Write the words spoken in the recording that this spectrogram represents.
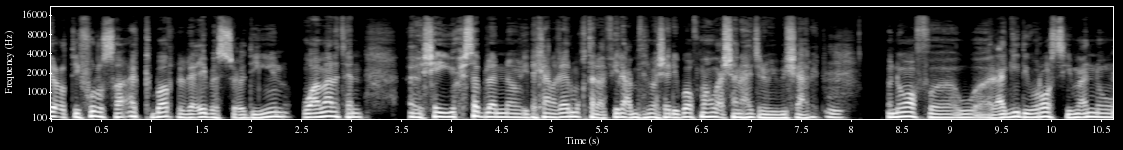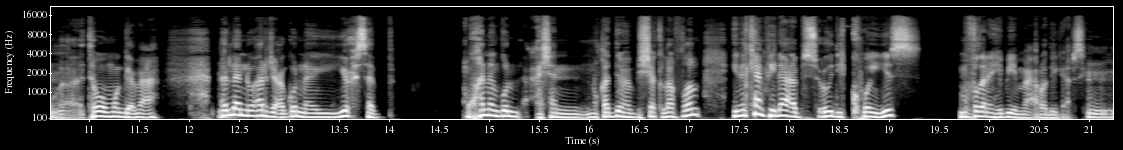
يعطي فرصة أكبر للعيبة السعوديين وأمانة آه، شيء يحسب له أنه إذا كان غير مقتنع في لاعب مثل ما شاريبوف ما هو عشان أجنبي بيشارك. نواف آه، العقيدي وروسي مع إنه تو موقع معه. إلا إنه أرجع أقول إنه يحسب وخلنا نقول عشان نقدمها بالشكل الافضل إذا كان في لاعب سعودي كويس المفروض انه يبين مع رودي جارسيا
